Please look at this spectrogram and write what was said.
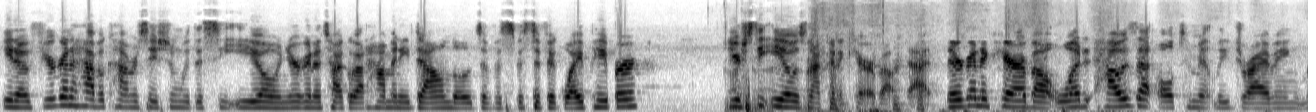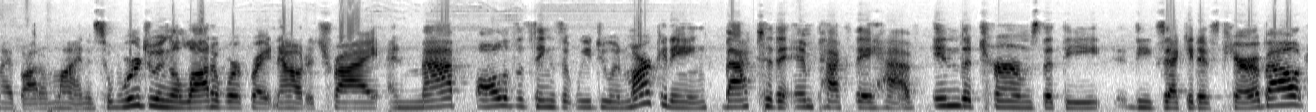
you know if you're going to have a conversation with the ceo and you're going to talk about how many downloads of a specific white paper your CEO is not going to care about that. They're going to care about what how is that ultimately driving my bottom line. And so we're doing a lot of work right now to try and map all of the things that we do in marketing back to the impact they have in the terms that the the executives care about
